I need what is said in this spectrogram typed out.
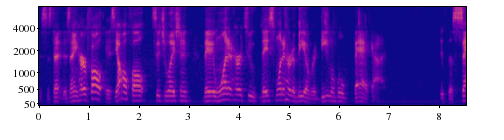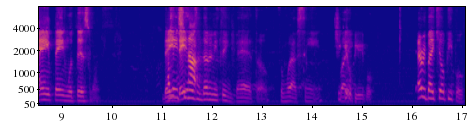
this is that this ain't her fault, it's y'all fault situation. They wanted her to they just wanted her to be a redeemable bad guy. It's the same thing with this one. They I mean, they she not hasn't done anything bad though, from what I've seen. she like- killed people. Everybody killed people.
